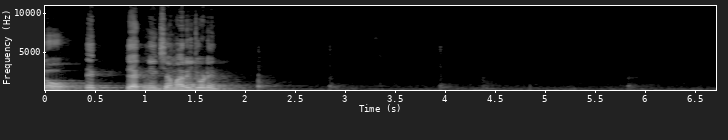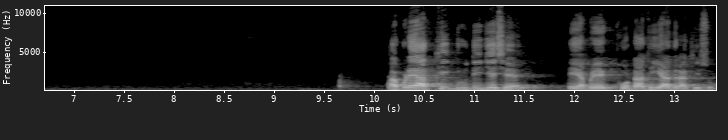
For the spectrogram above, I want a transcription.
તો એક ટેકનિક છે મારી જોડે. આપણે આખી કૃતિ જે છે એ આપણે એક ફોટાથી યાદ રાખીશું.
